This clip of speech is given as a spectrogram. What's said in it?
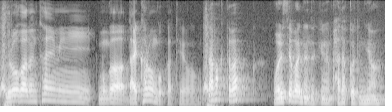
들어가는 타이밍이 뭔가 날카로운 것 같아요. 따박따박 월세 받는 느낌을 받았거든요.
